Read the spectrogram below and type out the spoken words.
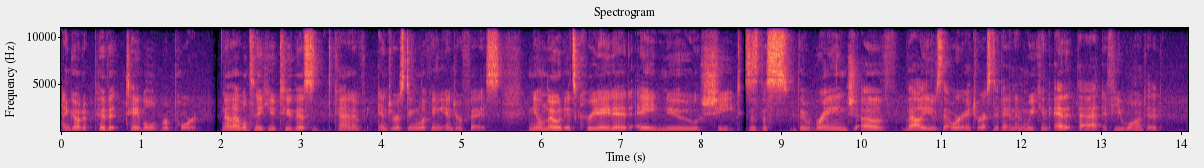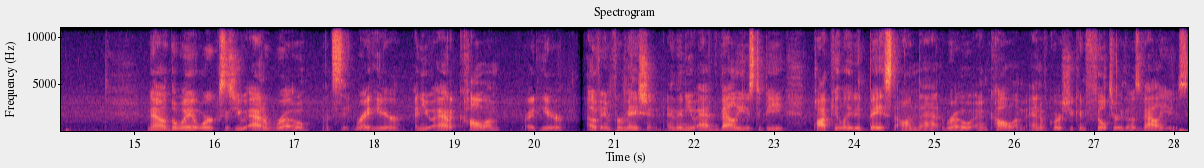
and go to Pivot Table Report. Now that will take you to this kind of interesting looking interface. And you'll note it's created a new sheet. This is the, the range of values that we're interested in, and we can edit that if you wanted. Now the way it works is you add a row, let's see, right here, and you add a column, right here, of information. And then you add values to be populated based on that row and column. And of course you can filter those values.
